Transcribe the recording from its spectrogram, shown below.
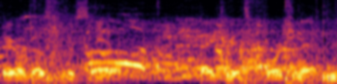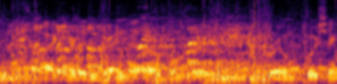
Ferrell goes for the steal. Patriots fortunate. Eichner didn't drain that open three. Broome pushing.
